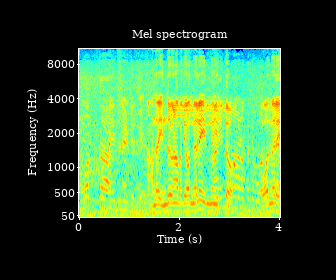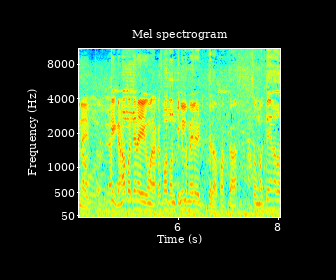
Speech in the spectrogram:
ಮೂವತ್ತೈದು ದಿನ ಇಟ್ಟಿದ್ವಿ. ಅಂದ್ರೆ ಹಿಂದೂ ಗಣಪತಿ ಹೋದ್ಮೇಲೆ ಇನ್ನು ಇತ್ತು. ಗಣಪತಿ ಹೋದ್ಮೇಲೆ ಇತ್ತು ಈ ಗಣಪತಿನ ಈಗ ಅಕಸ್ಮಾತ್ ಒಂದು ತಿಂಗಳ ಮೇಲೆ ಇಡ್ತೀರಾ ಪಕ್ಕ? ಸೊ ಮಧ್ಯ ಏನಾರ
